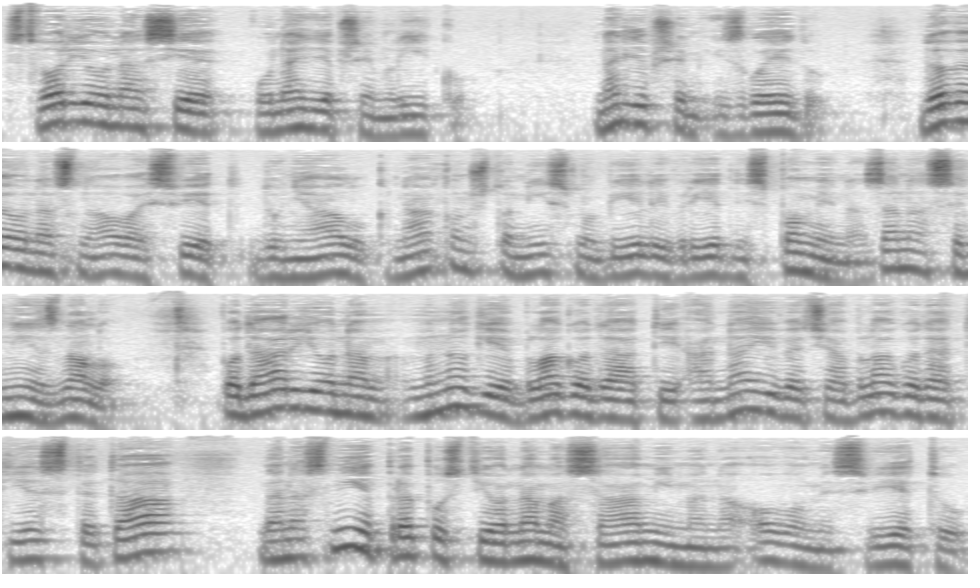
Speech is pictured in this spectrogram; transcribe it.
Stvorio nas je u najljepšem liku, najljepšem izgledu, doveo nas na ovaj svijet, Dunjaluk, nakon što nismo bili vrijedni spomena, za nas se nije znalo. Podario nam mnoge blagodati, a najveća blagodat jeste ta da nas nije prepustio nama samima na ovome svijetu,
